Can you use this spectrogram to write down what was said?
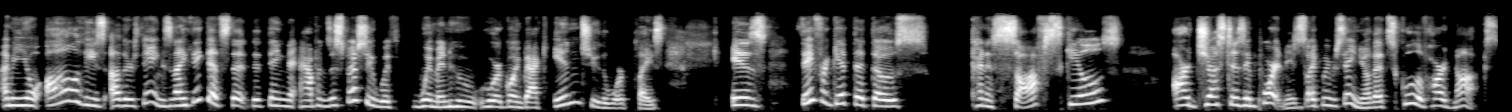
I mean you know all of these other things. And i think that's the, the thing that happens especially with women who who are going back into the workplace is they forget that those kind of soft skills are just as important. It's like we were saying, you know, that school of hard knocks,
